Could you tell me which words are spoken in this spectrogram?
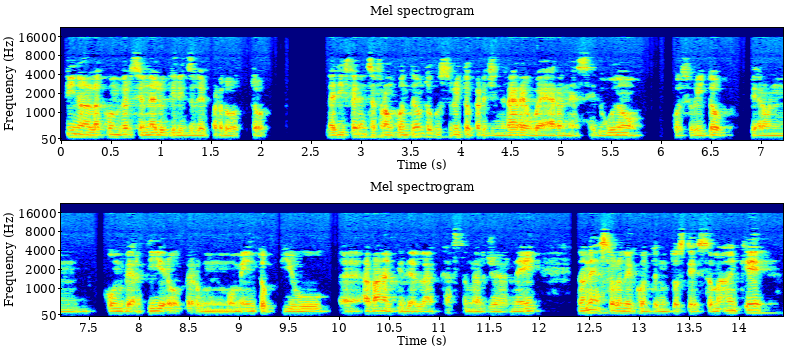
fino alla conversione e all'utilizzo del prodotto. La differenza fra un contenuto costruito per generare awareness ed uno costruito per convertire o per un momento più eh, avanti della customer journey non è solo nel contenuto stesso, ma anche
